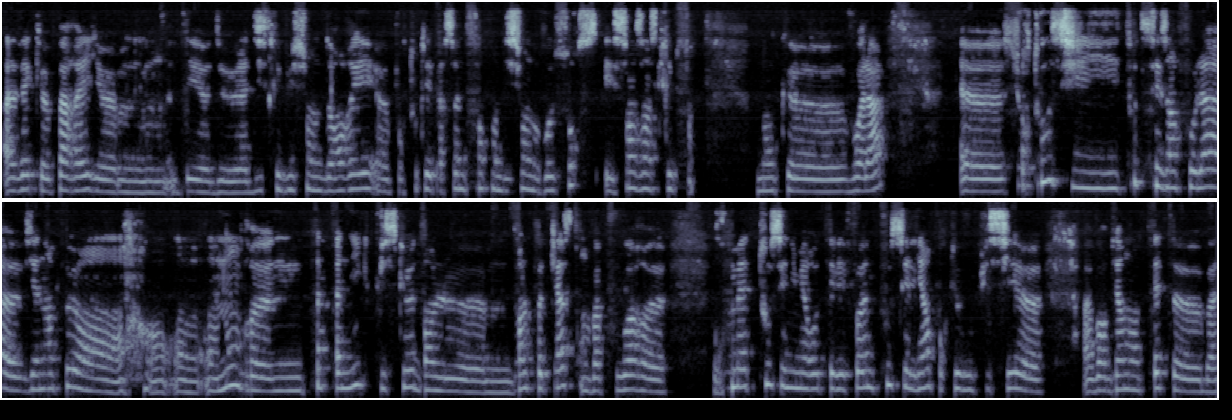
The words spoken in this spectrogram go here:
avec pareil de la distribution de denrées pour toutes les personnes sans condition de ressources et sans inscription. Donc voilà. Surtout si toutes ces infos-là viennent un peu en, en nombre, pas de panique puisque dans le dans le podcast on va pouvoir remettre tous ces numéros de téléphone, tous ces liens pour que vous puissiez euh, avoir bien en tête euh, bah,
